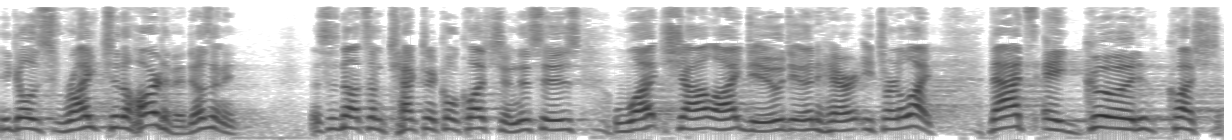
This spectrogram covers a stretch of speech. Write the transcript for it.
He goes right to the heart of it, doesn't he? This is not some technical question. This is, what shall I do to inherit eternal life? That's a good question.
